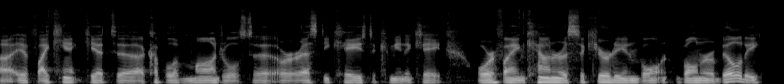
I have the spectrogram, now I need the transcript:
uh, if I can't get uh, a couple of modules to or SDKs to communicate, or if I encounter a security and vul- vulnerability,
